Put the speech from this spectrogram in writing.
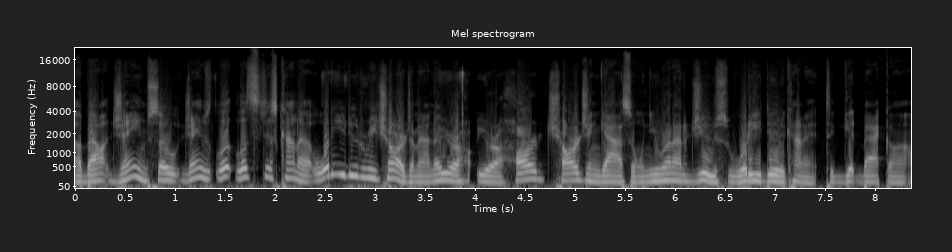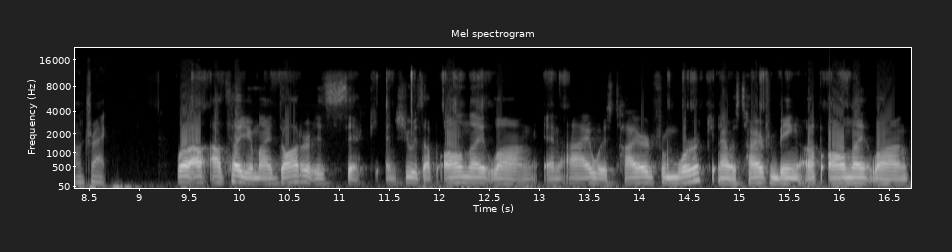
about James. So James, let, us just kind of what do you do to recharge? I mean, I know you're a, you're a hard charging guy. So when you run out of juice, what do you do to kind of to get back on, on track? Well, I'll, I'll, tell you, my daughter is sick, and she was up all night long, and I was tired from work, and I was tired from being up all night long.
